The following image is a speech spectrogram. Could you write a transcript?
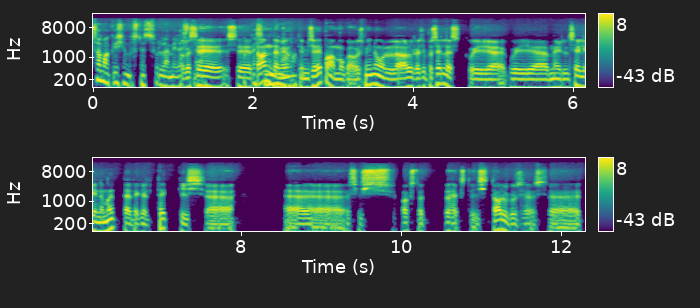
sama küsimus nüüd sulle, millest. aga see, see tandemi juhtimise ebamugavus minul algas juba sellest, kui, kui meil selline mõte tegelikult tekkis Äh, siis kaks tuhat üheksateist alguses, et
